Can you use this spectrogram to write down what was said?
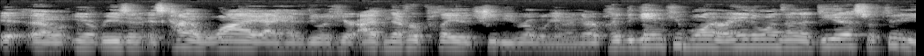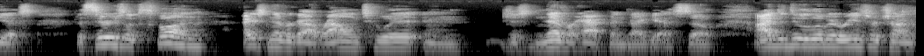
uh, you know, reason is kind of why I had to do it here. I've never played a Chibi Robo game. I've never played the GameCube one or any of the ones on the DS or 3DS. The series looks fun. I just never got around to it and just never happened, I guess. So I had to do a little bit of research on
